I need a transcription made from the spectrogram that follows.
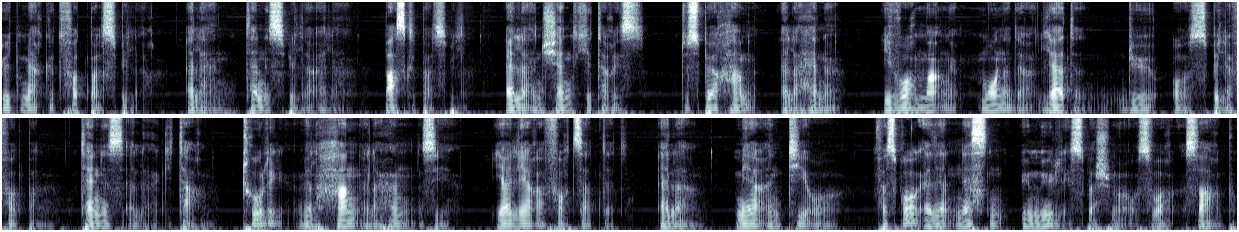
utmerket fotballspiller, eller en tennisspiller, eller basketballspiller, eller en kjent gitarist. Du spør ham eller henne i hvor mange måneder lærte du å spille fotball, tennis eller gitaren. Trolig vil han eller hun si jeg lærer fortsatt det, eller mer enn ti år. For språk er det nesten umulig spørsmål å svare på.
